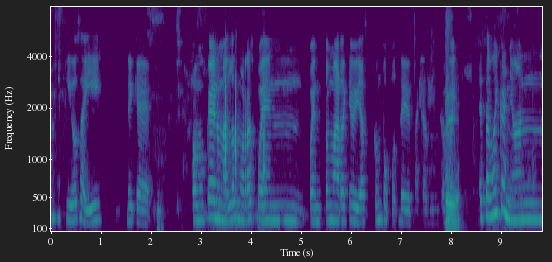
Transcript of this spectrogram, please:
metidos ahí, de que como que nomás las morras pueden, pueden tomar de que vivas con popotes acá. Está muy cañón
